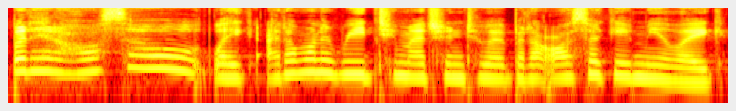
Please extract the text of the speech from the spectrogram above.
But it also, like, I don't want to read too much into it, but it also gave me, like,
